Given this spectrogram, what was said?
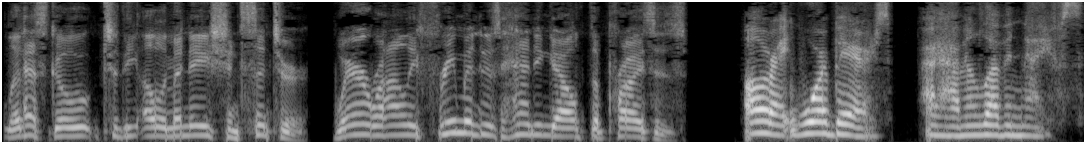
let us go to the Elimination Center, where Riley Freeman is handing out the prizes. Alright War Bears, I have 11 knives,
